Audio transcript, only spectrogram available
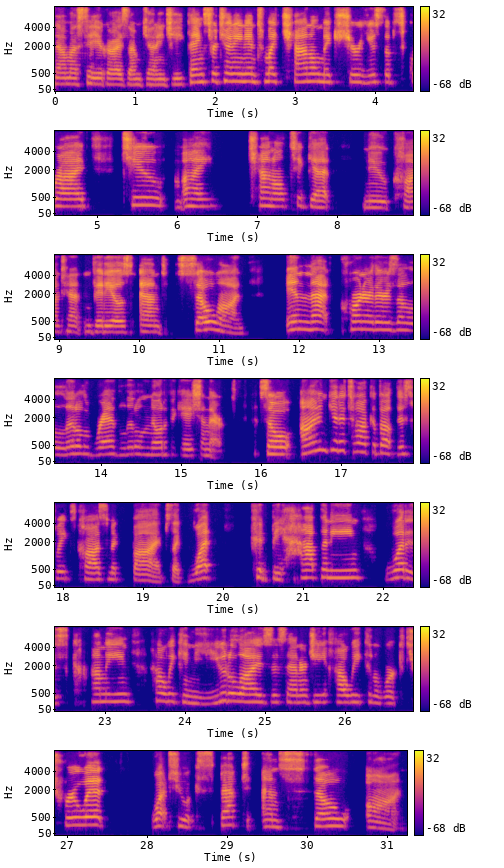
Namaste, you guys. I'm Jenny G. Thanks for tuning into my channel. Make sure you subscribe to my channel to get new content and videos and so on. In that corner, there's a little red little notification there. So I'm going to talk about this week's cosmic vibes, like what could be happening, what is coming, how we can utilize this energy, how we can work through it what to expect, and so on.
